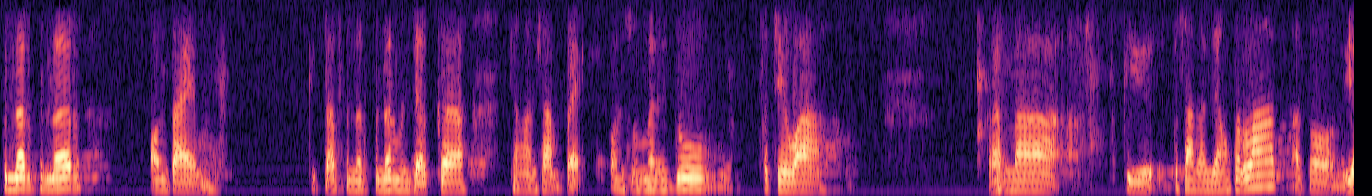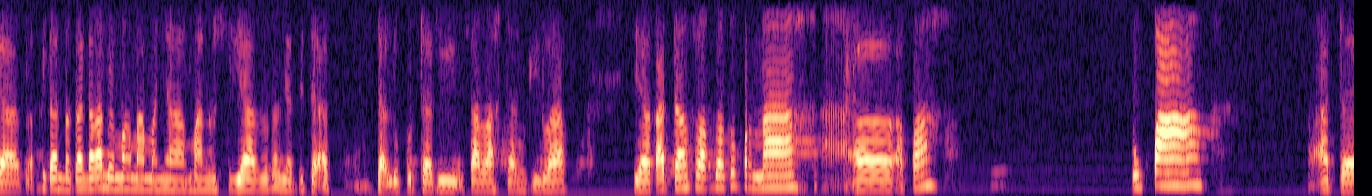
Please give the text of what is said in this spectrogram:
benar-benar on time. Kita benar-benar menjaga jangan sampai konsumen itu kecewa. Karena pesanan yang telat atau ya tapi kadang-kadang kan memang namanya manusia itu kan ya tidak tidak luput dari salah dan kilaf ya kadang sewaktu-waktu pernah uh, apa lupa. Ada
